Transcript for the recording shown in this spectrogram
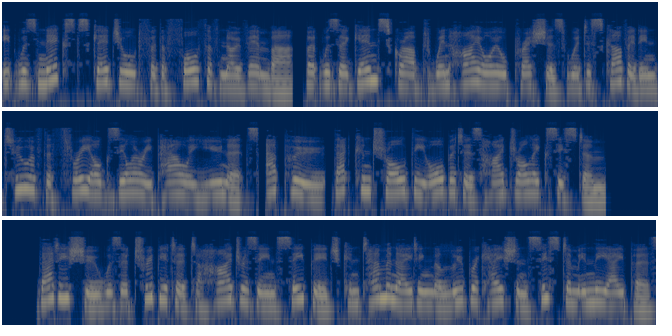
It was next scheduled for 4 November, but was again scrubbed when high oil pressures were discovered in two of the three auxiliary power units that controlled the orbiter's hydraulic system. That issue was attributed to hydrazine seepage contaminating the lubrication system in the APUS.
